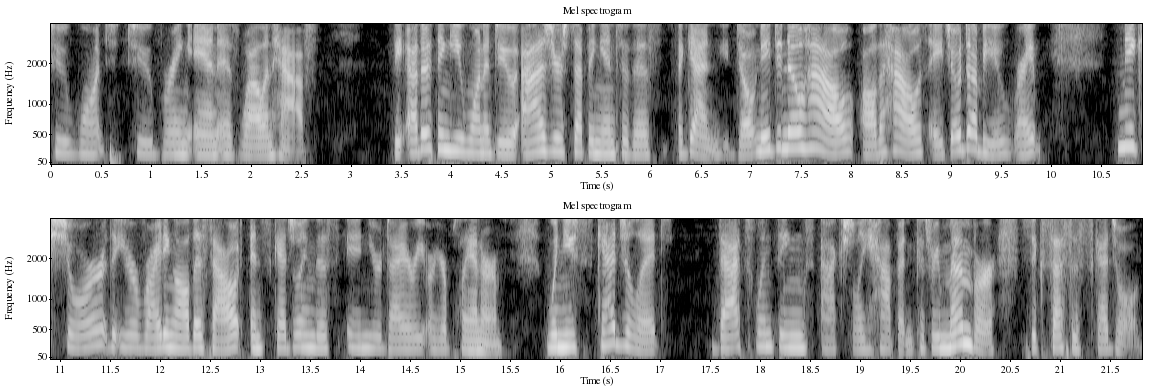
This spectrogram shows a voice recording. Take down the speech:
to want to bring in as well and have? The other thing you want to do as you're stepping into this, again, you don't need to know how, all the hows, H O W, right? Make sure that you're writing all this out and scheduling this in your diary or your planner. When you schedule it, that's when things actually happen. Because remember, success is scheduled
